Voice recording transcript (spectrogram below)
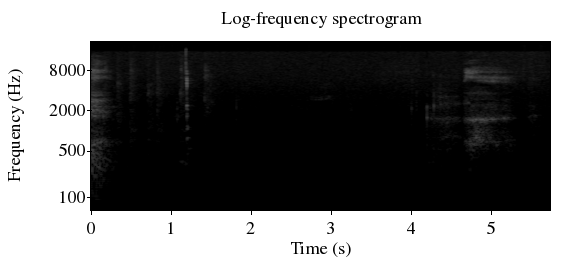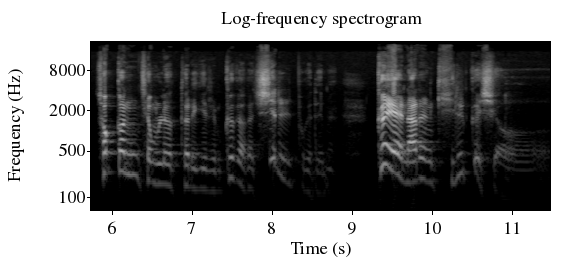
예. 속건 제물로 드리기를 그가 그 씨를 보게 되면 그의 날은 길 것이요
